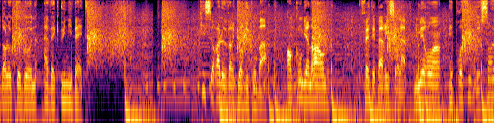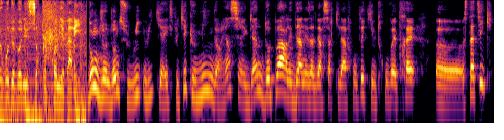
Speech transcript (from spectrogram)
Dans l'octogone avec Unibet. Qui sera le vainqueur du combat En combien de rounds Fais tes paris sur l'app numéro 1 et profite de 100 euros de bonus sur ton premier pari. Donc John Jones, oui, oui, qui a expliqué que mine de rien, Cyril Gann, de par les derniers adversaires qu'il a affrontés, qu'il trouvait très euh, statiques,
